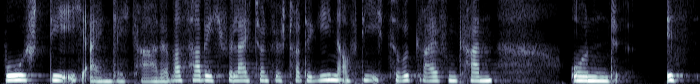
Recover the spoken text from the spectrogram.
Wo stehe ich eigentlich gerade? Was habe ich vielleicht schon für Strategien, auf die ich zurückgreifen kann? Und ist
